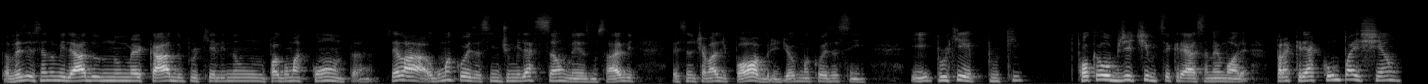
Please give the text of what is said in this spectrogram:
Talvez ele sendo humilhado no mercado porque ele não pagou uma conta. Sei lá, alguma coisa assim de humilhação mesmo, sabe? Ele sendo chamado de pobre, de alguma coisa assim. E por quê? Porque qual que é o objetivo de você criar essa memória? Para criar compaixão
